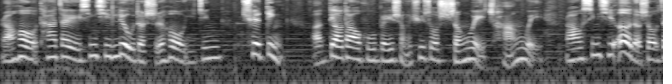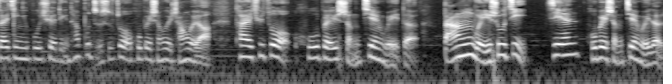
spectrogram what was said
然后他在星期六的时候已经确定。呃，调到湖北省去做省委常委，然后星期二的时候再进一步确定，他不只是做湖北省委常委啊，他还去做湖北省建委的党委书记兼湖北省建委的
